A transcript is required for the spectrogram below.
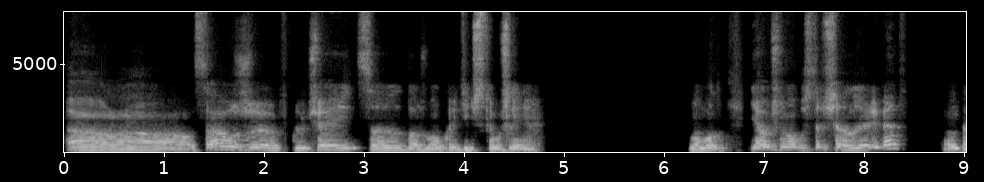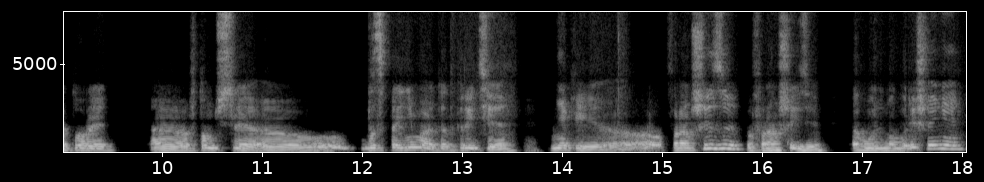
а, сразу же включается должно критическое мышление. Ну вот, я очень много встречал ребят, которые э, в том числе э, воспринимают открытие некой э, франшизы, по франшизе того или иного решения,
